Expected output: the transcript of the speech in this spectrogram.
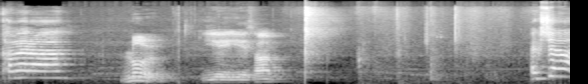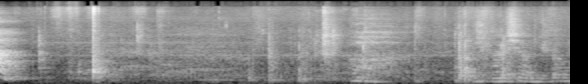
카메라. 롤 2에 2에 3 액션! 날씨가 이렇게 너무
